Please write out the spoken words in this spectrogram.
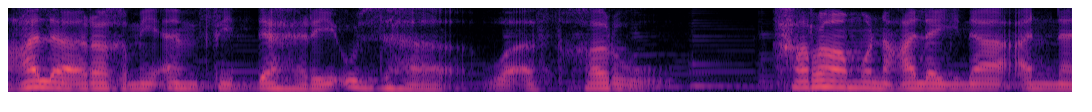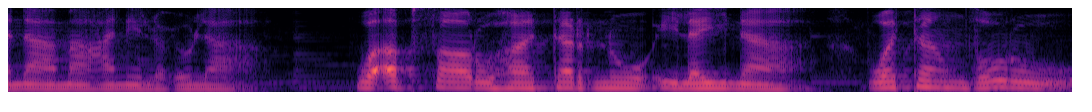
على رغم أنف الدهر أزهى وأفخر. حرام علينا أن ننام عن العلا. وأبصارها ترنو إلينا وتنظر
